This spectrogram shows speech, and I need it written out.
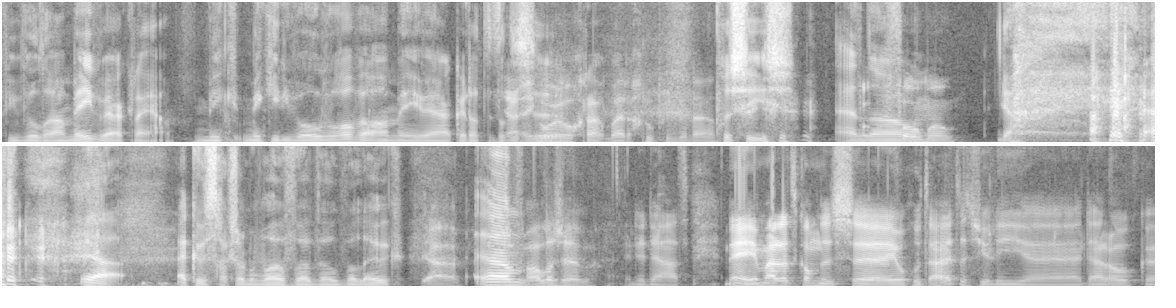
wie wil eraan meewerken? Nou ja, Mick, Mickey die wil overal wel aan meewerken. Dat, dat ja, is ik eh, hoor heel graag bij de groep inderdaad. precies. en, ehm, FOMO. ja, daar kunnen we straks ook nog wel over hebben, ook wel leuk. Ja, over alles hebben. Inderdaad. Nee, maar dat kwam dus eh, heel goed uit dat jullie eh, daar ook eh,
